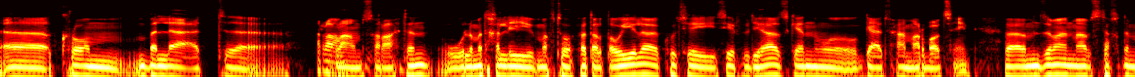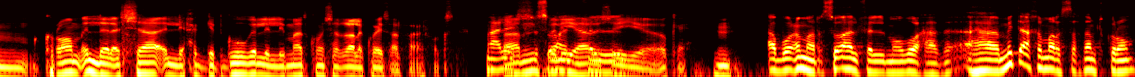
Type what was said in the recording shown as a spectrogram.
آه كروم بلاعة آه RAM. RAM صراحة. ولما تخليه مفتوح فترة طويلة كل شيء يصير في الجهاز كأنه قاعد في عام 94 فمن زمان ما بستخدم كروم إلا الأشياء اللي حقت جوجل اللي ما تكون شغالة كويس على ال Firefox. معليش بالنسبة لي في هذا ال- شيء okay مم. أبو عمر سؤال في الموضوع هذا متى آخر مرة استخدمت كروم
